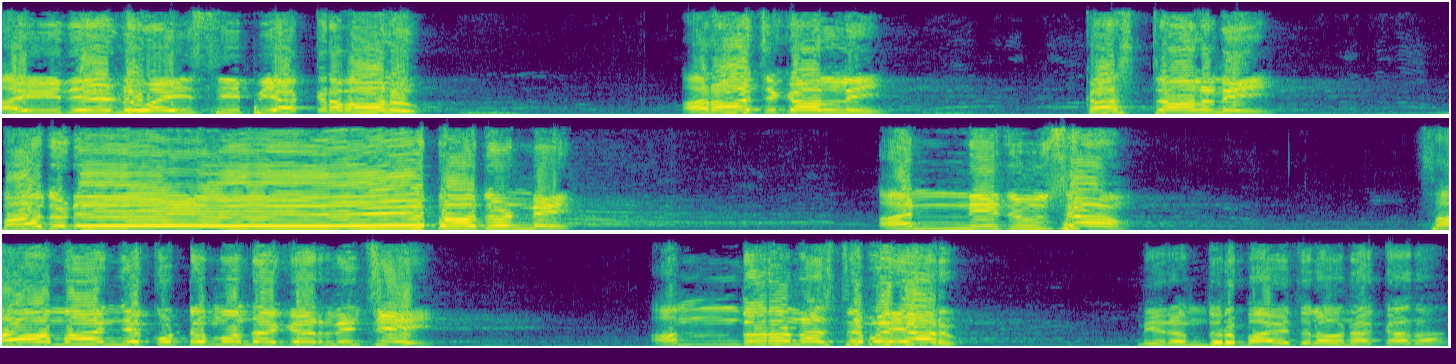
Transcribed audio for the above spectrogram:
ఐదేళ్ళు వైసీపీ అక్రమాలు అరాచకాలని కష్టాలని బాధుడే బాధుణ్ణి అన్ని చూశాం. సామాన్య కుటుంబం దగ్గర నుంచి అందరూ నష్టపోయారు. మీరందరూ బాధితులు అవునా కాదా?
